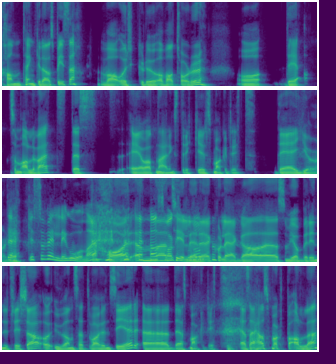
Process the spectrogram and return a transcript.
kan tenke deg å spise? Hva orker du, og hva tåler du? Og det som alle vet, det er jo at næringsdrikker smaker dritt. Det gjør De Det er ikke så veldig gode, nei. Jeg har en Jeg har tidligere kollega eh, som jobber i Nutricia, og uansett hva hun sier, eh, det smaker dritt. Altså, jeg har smakt på alle.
